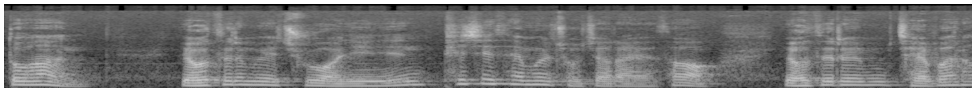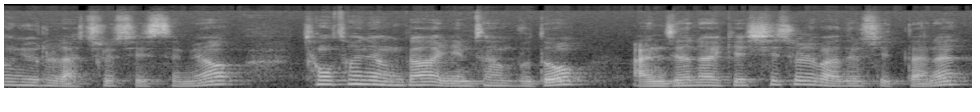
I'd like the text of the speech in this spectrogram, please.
또한 여드름의 주 원인인 피지샘을 조절하여서 여드름 재발 확률을 낮출 수 있으며 청소년과 임산부도 안전하게 시술받을 수 있다는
